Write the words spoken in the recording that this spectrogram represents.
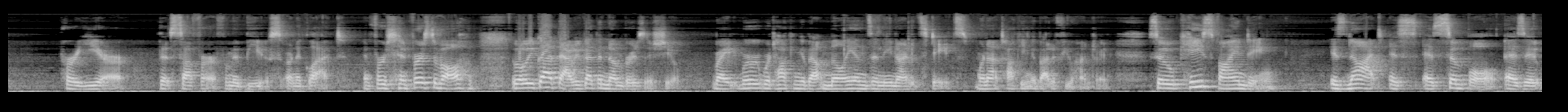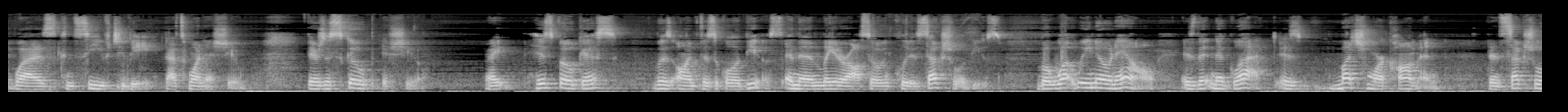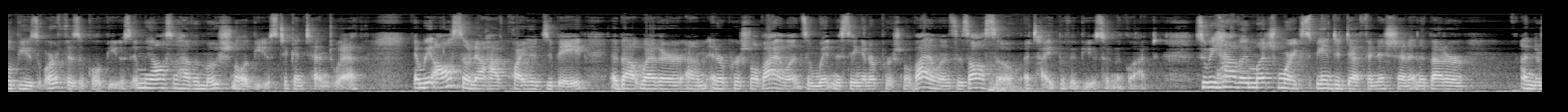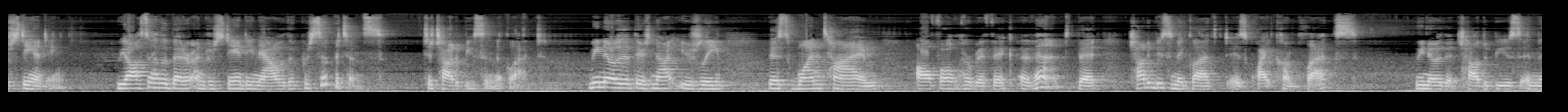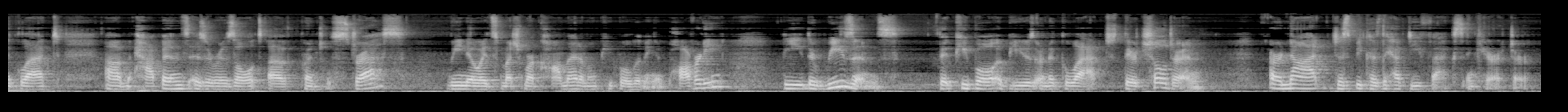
per year that suffer from abuse or neglect. And first, and first of all, well, we've got that. We've got the numbers issue right? We're, we're talking about millions in the United States. We're not talking about a few hundred. So case finding is not as, as simple as it was conceived to be. That's one issue. There's a scope issue, right? His focus was on physical abuse and then later also included sexual abuse. But what we know now is that neglect is much more common than sexual abuse or physical abuse. And we also have emotional abuse to contend with. And we also now have quite a debate about whether um, interpersonal violence and witnessing interpersonal violence is also a type of abuse or neglect. So we have a much more expanded definition and a better understanding. We also have a better understanding now of the precipitants to child abuse and neglect. We know that there's not usually this one time awful, horrific event, that child abuse and neglect is quite complex we know that child abuse and neglect um, happens as a result of parental stress. We know it's much more common among people living in poverty. The, the reasons that people abuse or neglect their children are not just because they have defects in character.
